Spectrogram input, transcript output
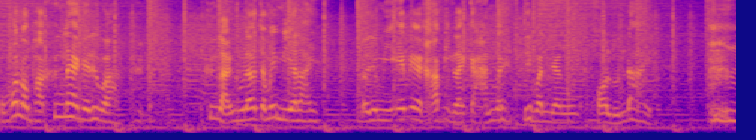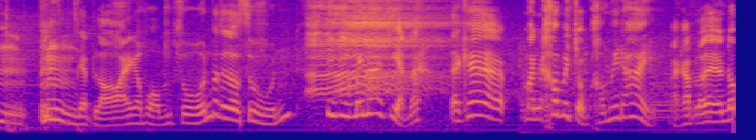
ผมว่าเราพักครึ่งแรกเลยดีกว่า รึ่งหลังดูแล้วจะไม่มีอะไร เรายังมี FA ครับอีกรายการเว้ยที่มันยังพอลุ้นได้ เรียบร้อยครับผมศูนย์ประตูต่อศูนย์จริงๆ ไม่น่าเกลียดนะ แต่แค่มันเข้าไปจบเขาไม่ได้นะครับแล้วเรนัลโด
